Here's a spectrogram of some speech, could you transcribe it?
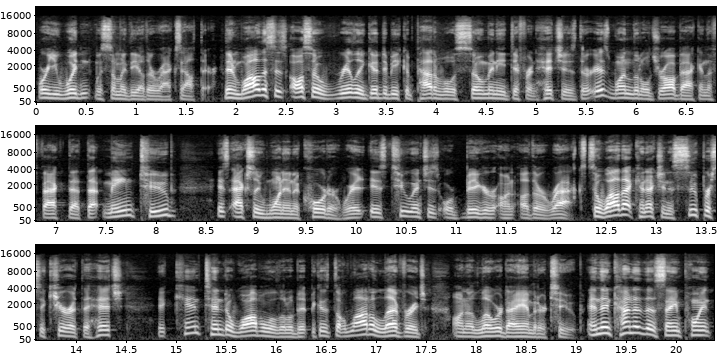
where you wouldn't with some of the other racks out there. Then while this is also really good to be compatible with so many different hitches, there is one little drawback in the fact that that main tube is actually one and a quarter, where it is two inches or bigger on other racks. So while that connection is super secure at the hitch, it can tend to wobble a little bit because it's a lot of leverage on a lower diameter tube. And then kind of the same point,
